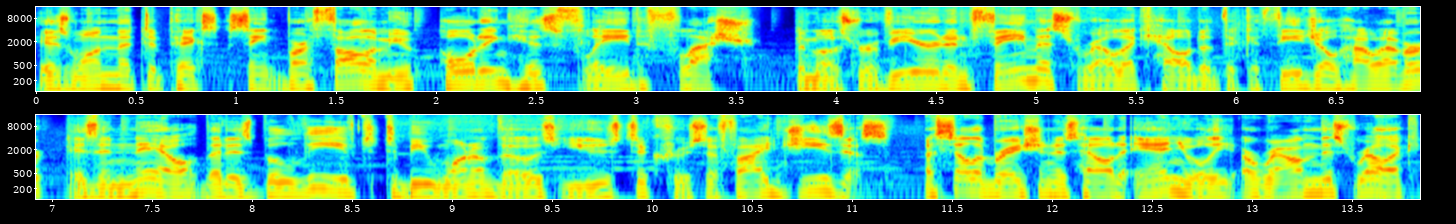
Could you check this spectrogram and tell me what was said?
is one that depicts St. Bartholomew holding his flayed flesh. The most revered and famous relic held at the cathedral, however, is a nail that is believed to be one of those used to crucify Jesus. A celebration is held annually around this relic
